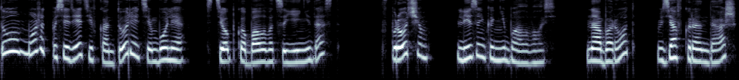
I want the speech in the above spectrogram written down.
то может посидеть и в конторе, тем более Степка баловаться ей не даст. Впрочем, Лизонька не баловалась. Наоборот, взяв карандаш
